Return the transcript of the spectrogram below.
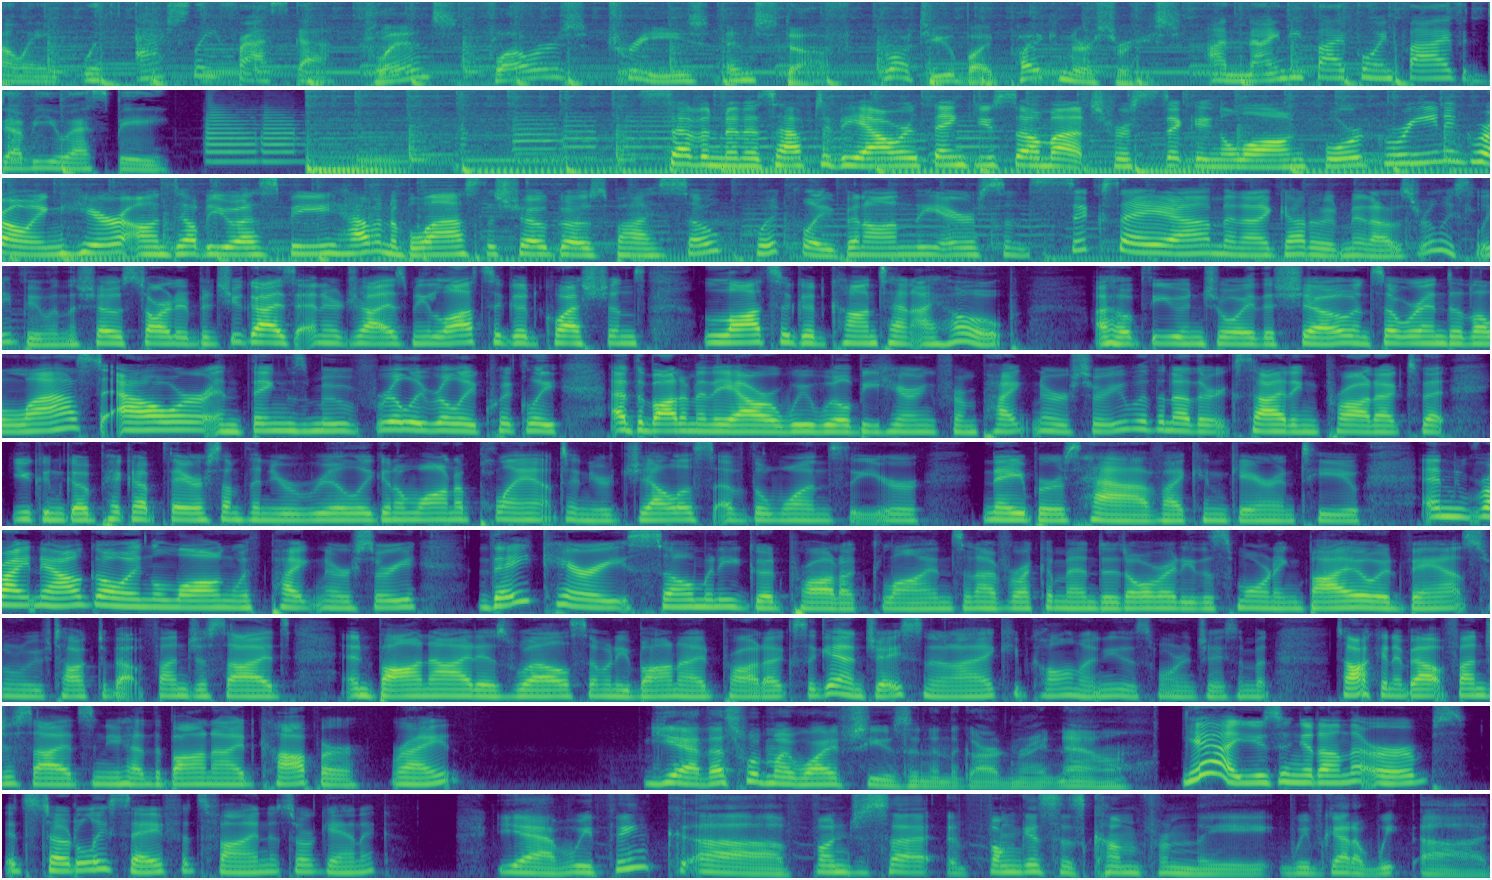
It's Green and Growing with Ashley Frasca Plants, flowers, trees, and stuff. Brought to you by Pike Nurseries. on 95.5 WSB. Seven minutes after the hour. Thank you so much for sticking along for Green and Growing here on WSB. Having a blast. The show goes by so quickly. Been on the air since 6 a.m. And I got to admit, I was really sleepy when the show started, but you guys energized me. Lots of good questions, lots of good content, I hope. I hope that you enjoy the show. And so we're into the last hour and things move really, really quickly. At the bottom of the hour, we will be hearing from Pike Nursery with another exciting product that you can go pick up there, something you're really going to want to plant and you're jealous of the ones that your neighbors have, I can guarantee you. And right now, going along with Pike Nursery, they carry so many good product lines. And I've recommended already this morning Bio Advanced when we've talked about fungicides and Bonide as well. So many Bonide products. Again, Jason and I, I keep calling on you this morning, Jason, but talking about fungicides, and you had the Bonide Copper, right? Yeah, that's what my wife's using in the garden right now. Yeah, using it on the herbs. It's totally safe. It's fine. It's organic. Yeah, we think uh, fungicide fungus has come from the. We've got a uh,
